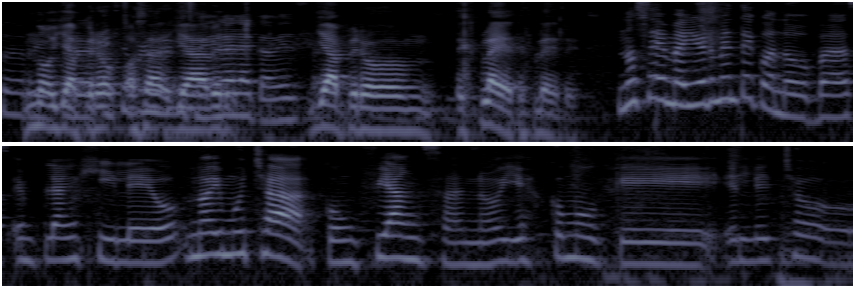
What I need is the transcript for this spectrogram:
Sorry, No, ya, pero, es lo o sea, ya, a ver, ya, pero, expláyate, expláyate. No sé, mayormente cuando vas en plan gileo, no hay mucha confianza, ¿no? Y es como que el hecho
